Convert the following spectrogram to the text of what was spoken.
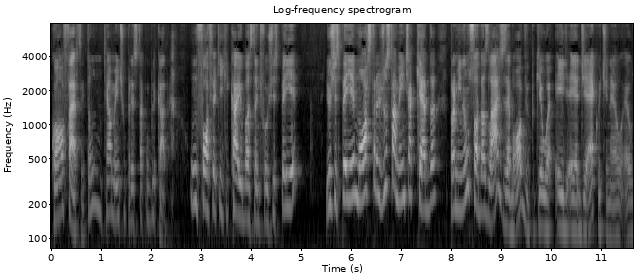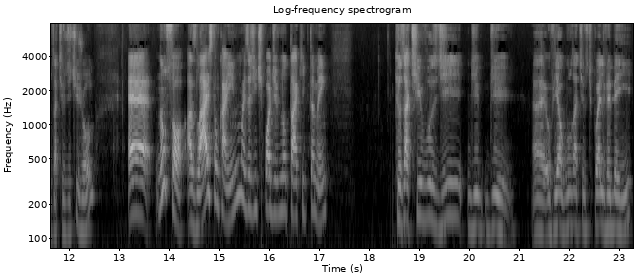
com a oferta. Então, realmente o preço está complicado. Um FOF aqui que caiu bastante foi o XPE, e o XPE mostra justamente a queda, para mim, não só das lajes, é óbvio, porque é de equity, né, é os ativos de tijolo. É, não só as lajes estão caindo, mas a gente pode notar aqui também que os ativos de. de, de é, eu vi alguns ativos tipo LVBI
